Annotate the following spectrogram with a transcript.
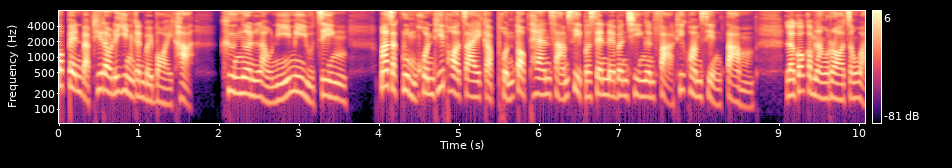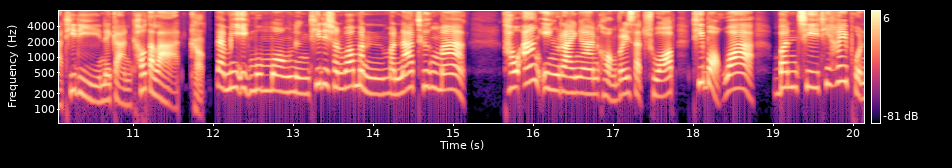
ก็เป็นแบบที่เราได้ยินกันบ่อยๆ ค่ะ คือเงินเหล่านี้มีอยู่จริง มาจากกลุ่มคนที่พอใจกับผลตอบแทน 3-4%ในบัญชีเงินฝากที่ความเสี่ยงต่ำแล้วก็กำลังรอจังหวะที่ดีในการเข้าตลาด ๆ ครับ แต่มีอีกมุมมองหนึ่งที่ดิฉันว่ามันมันน่าทึ่งมาก เขาอ้างอิงรายงานของบริษัทชวอปที่บอกว่าบัญชีที่ให้ผล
